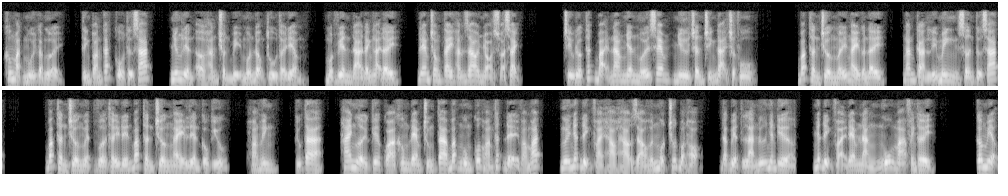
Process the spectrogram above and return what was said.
không mặt mũi gặp người, tính toán cắt cổ tự sát, nhưng liền ở hắn chuẩn bị muốn động thủ thời điểm, một viên đá đánh lại đây, đem trong tay hắn dao nhỏ xóa sạch. Chịu được thất bại nam nhân mới xem như chân chính đại trợ phu. Bắc Thần Trường mấy ngày gần đây, ngăn cản Lý Minh Sơn tự sát. Bắc Thần Trường Nguyệt vừa thấy đến Bắc Thần Trường ngày liền cầu cứu, Hoàng huynh, cứu ta, hai người kia quá không đem chúng ta Bắc Ngung quốc hoàng thất để vào mắt, ngươi nhất định phải hảo hảo giáo huấn một chút bọn họ, đặc biệt là nữ nhân kia, nhất định phải đem nàng ngũ mã phanh thây. Câm miệng,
